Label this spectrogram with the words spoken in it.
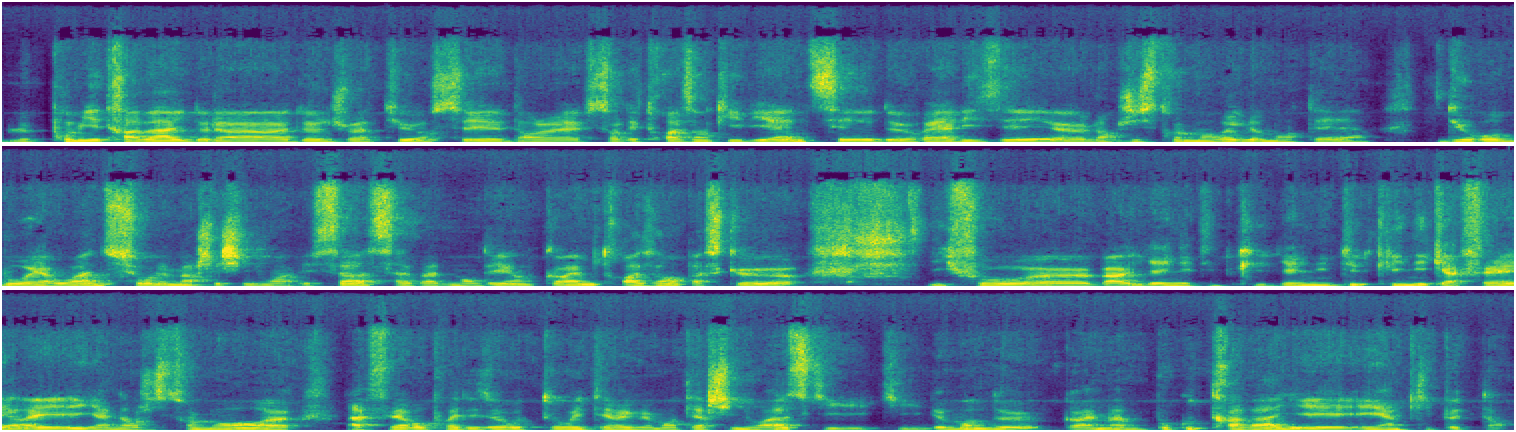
le premier travail de la de venture, c'est dans sur les trois ans qui viennent, c'est de réaliser euh, l'enregistrement réglementaire du robot Air One sur le marché chinois. Et ça, ça va demander quand même trois ans parce que euh, il faut, euh, bah, il y a une étude, il y a une étude clinique à faire et il y a un enregistrement à faire auprès des autorités réglementaires chinoises qui, qui demandent quand même beaucoup de travail et, un petit peu de temps.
